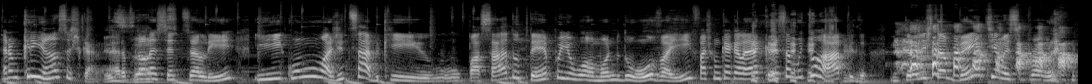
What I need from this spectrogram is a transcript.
eram crianças, cara. Exato. Eram adolescentes ali. E com a gente sabe que o passar do tempo e o hormônio do ovo aí faz com que a galera cresça muito rápido. Então eles também tinham esse problema.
